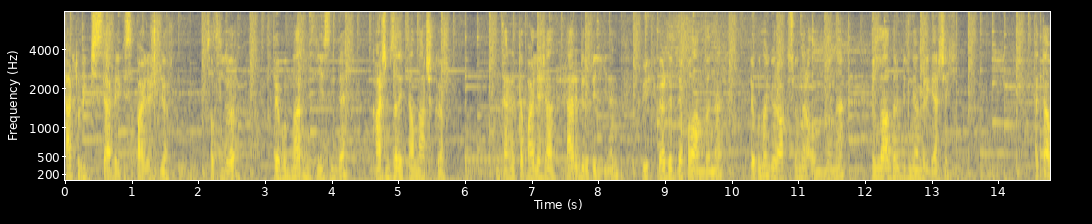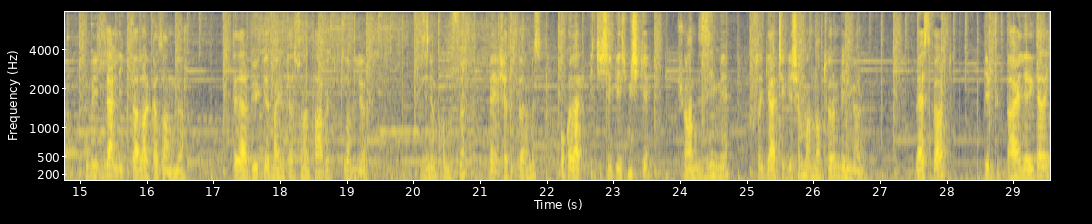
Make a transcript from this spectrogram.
her türlü kişisel bilgisi paylaşılıyor, satılıyor ve bunlar neticesinde karşımıza reklamlar çıkıyor. İnternette paylaşılan her bir bilginin büyük veride depolandığını ve buna göre aksiyonlar alındığını yıllardır bilinen bir gerçek. Hatta bu bilgilerle iktidarlar kazanılıyor. Kitleler büyük bir manipülasyona tabi tutulabiliyor. Dizinin konusu ve yaşadıklarımız o kadar iç içe geçmiş ki şu an dizi mi yoksa gerçek yaşamı anlatıyorum bilmiyorum. Westworld bir tık daha ileri giderek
